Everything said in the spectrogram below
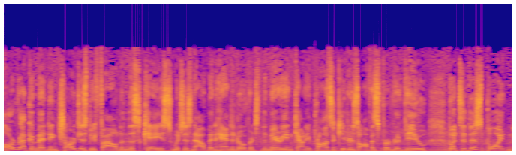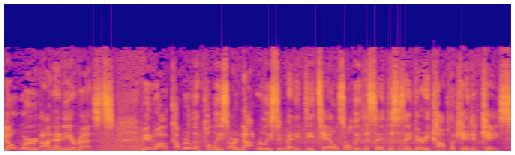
are recommending charges be filed in this case, which has now been handed over to the Marion County Prosecutor's Office for review. But to this point, no word on any arrests. Meanwhile, Cumberland police are not releasing many details, only to say this is a very complicated case.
